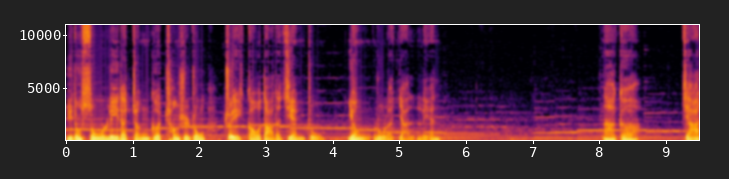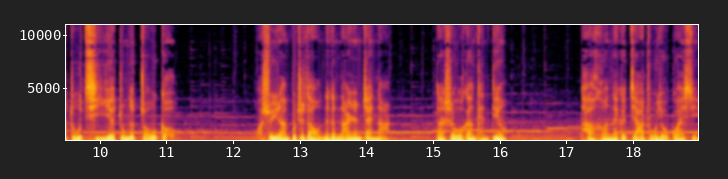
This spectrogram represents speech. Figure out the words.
一栋耸立在整个城市中最高大的建筑映入了眼帘。那个家族企业中的走狗。我虽然不知道那个男人在哪，但是我敢肯定，他和那个家族有关系。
